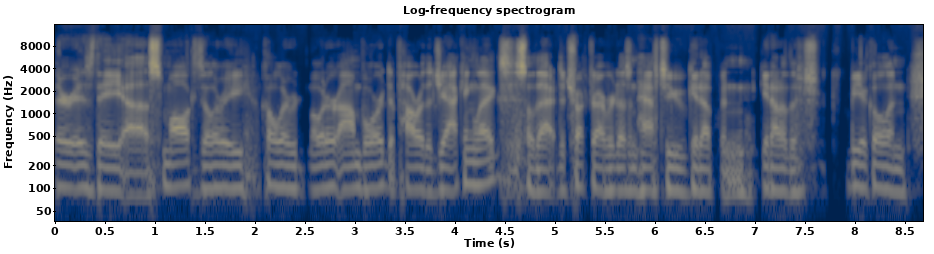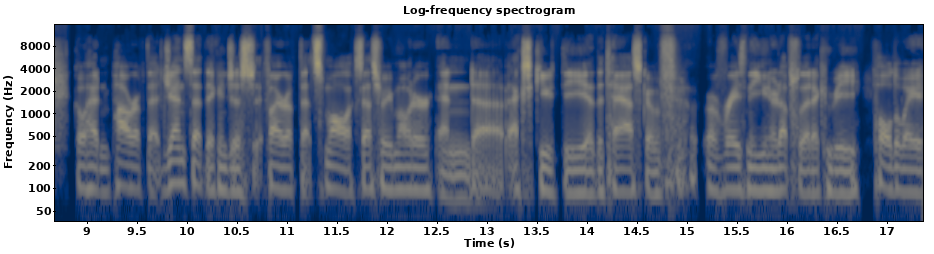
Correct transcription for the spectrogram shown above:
there is a uh, small auxiliary Kohler motor on board to power the jacking legs so that the truck driver doesn't have to get up and get out of the vehicle and go ahead and power up that genset. They can just fire up that small accessory motor and uh, execute the uh, the task of of raising the unit up so that it can be pulled away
